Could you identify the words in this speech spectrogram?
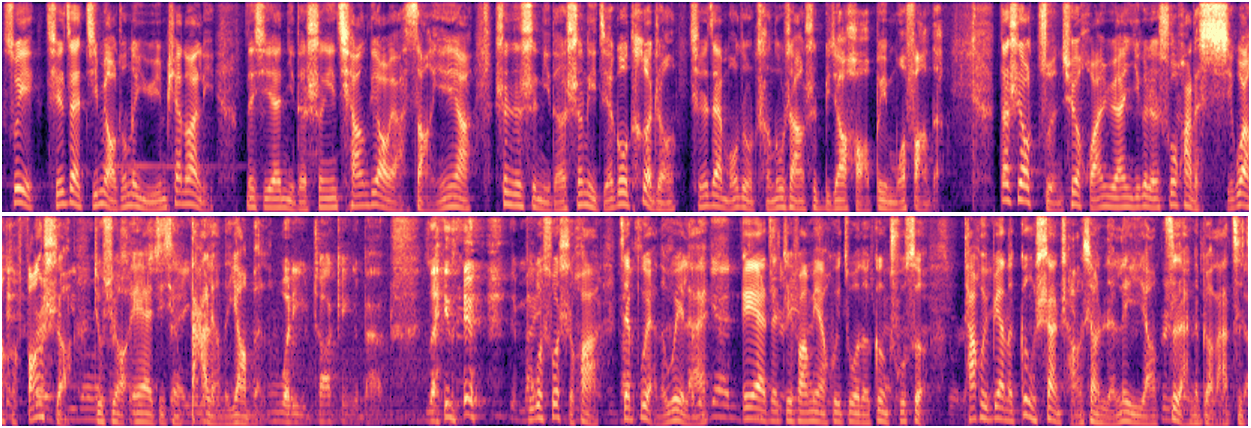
所以，其实，在几秒钟的语音片段里，那些你的声音腔调呀、嗓音呀，甚至是你的生理结构特征，其实，在某种程度上是比较好被模仿的。但是，要准确还原一个人说话的习惯和方式啊，就需要 AI 进行大量的样本了。不过，说实话，在不远的未来，AI 在这方面会做得更出色，它会变得更擅长像人类一样自然地表达自己。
